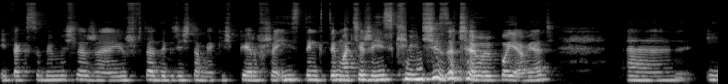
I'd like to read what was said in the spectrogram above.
I tak sobie myślę, że już wtedy gdzieś tam jakieś pierwsze instynkty macierzyńskie mi się zaczęły pojawiać. I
